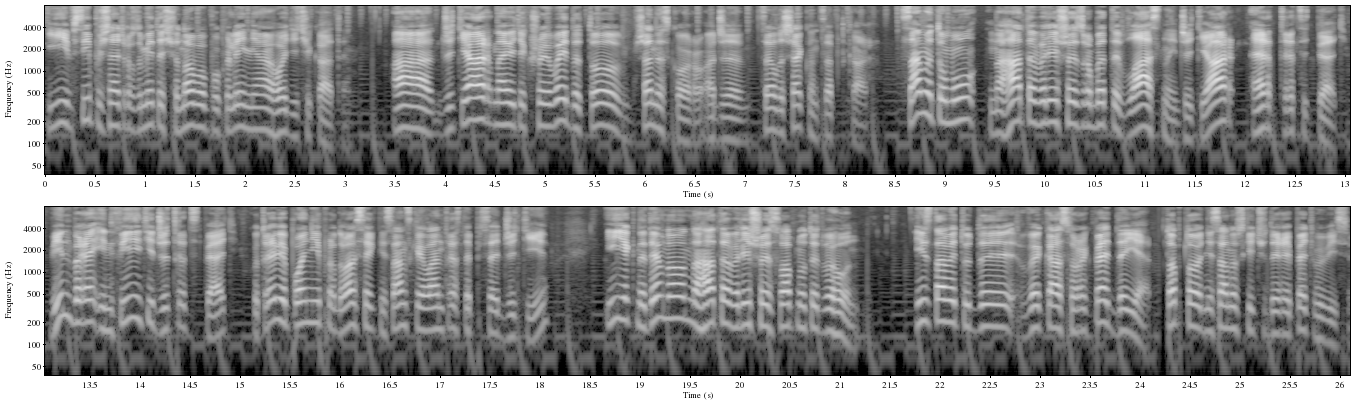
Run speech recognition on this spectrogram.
І всі починають розуміти, що нового покоління годі чекати. А GTR, навіть якщо і вийде, то ще не скоро, адже це лише концепт кар. Саме тому Nagata вирішує зробити власний GTR R35. Він бере Infiniti G35, котрий в Японії продавався як Nissan Skyline 350 GT, і, як не дивно, Nagata вирішує свапнути двигун. І ставить туди ВК-45DE, тобто Нісановський 4.5 V8.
